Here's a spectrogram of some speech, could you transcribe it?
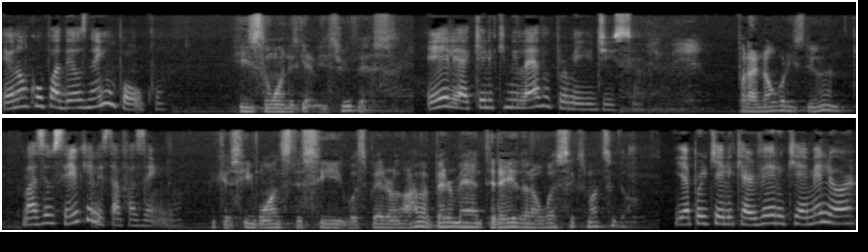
Eu não culpo a Deus nem um pouco. He's the one who's getting me through this. Ele é aquele que me leva por meio disso. But I know what He's doing Mas eu sei o que ele está fazendo. because He wants to see what's better. I'm a better man today than I was six months ago. E é porque ele quer ver o que é melhor.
